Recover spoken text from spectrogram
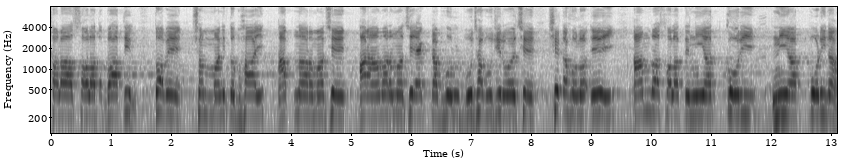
সালা সলাত বাতিল। তবে সম্মানিত ভাই, আপনার মাঝে আর আমার মাঝে একটা ভুল বোঝাবুঝি রয়েছে। সেটা হলো এই, আমরা সলাতে নিয়াত করি, নিয়াত পড়ি না।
